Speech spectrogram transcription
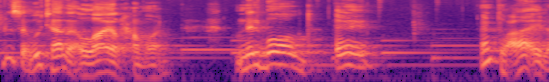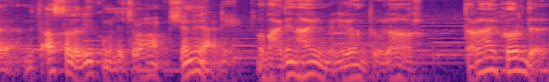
فلوس أبوك هذا الله يرحمه. من البوق إيه. أنتوا عائلة متأصلة بيكم الإجرام. شنو يعني؟ وبعدين هاي المليون دولار. ترى هاي خردة.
